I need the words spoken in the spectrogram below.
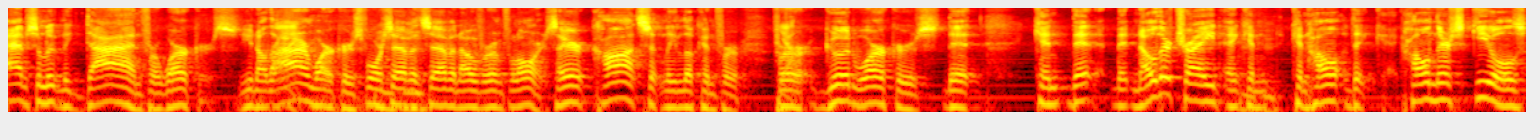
absolutely dying for workers. You know, the Right. Mm-hmm. iron workers 477 over in Florence. They're constantly looking for for Yeah. good workers that can that that know their trade and can Mm-hmm. can hone that hone their skills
